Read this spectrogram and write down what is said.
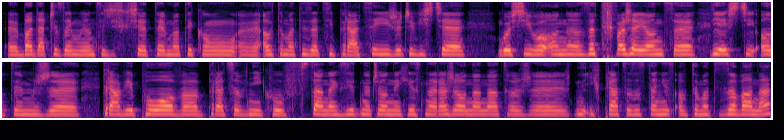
e, badaczy zajmujących się tematyką e, automatyzacji pracy. I rzeczywiście głosiło ono zatrważające wieści o tym, że prawie połowa pracowników w Stanach Zjednoczonych jest narażona na to, że ich praca zostanie zautomatyzowana.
